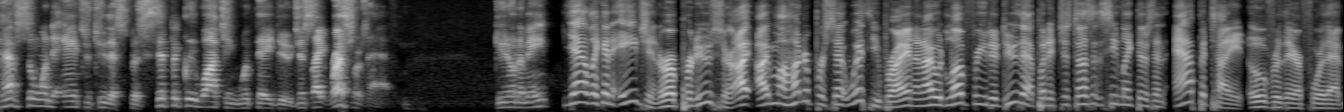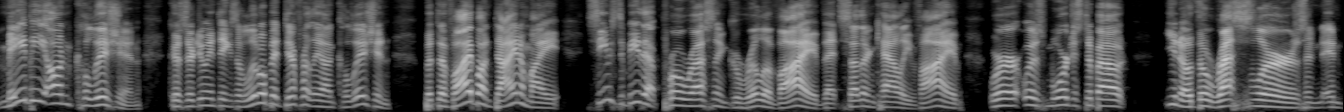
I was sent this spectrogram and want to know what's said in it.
Have someone to answer to that's specifically watching what they do, just like wrestlers have. Do you know what I mean? Yeah, like an agent or a producer. I, I'm 100% with you, Brian, and I would love for you to do that, but it just doesn't seem like there's an appetite over there for that. Maybe on Collision, because they're doing things a little bit differently on Collision, but the vibe on Dynamite seems to be that pro wrestling guerrilla vibe, that Southern Cali vibe, where it was more just about you know the wrestlers and and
